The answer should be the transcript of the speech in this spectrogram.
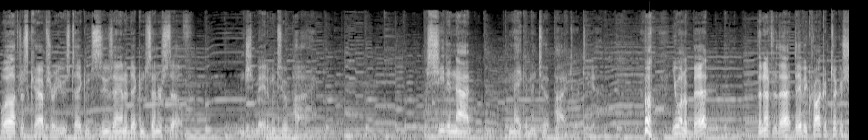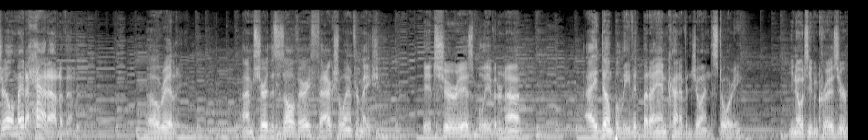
Well, after his capture, he was taken to Susanna Dickinson herself, and she made him into a pie. She did not make him into a pie tortilla. Huh, you want to bet? Then after that, Davy Crockett took a shell and made a hat out of him. Oh, really? I'm sure this is all very factual information. It sure is, believe it or not. I don't believe it, but I am kind of enjoying the story. You know what's even crazier?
